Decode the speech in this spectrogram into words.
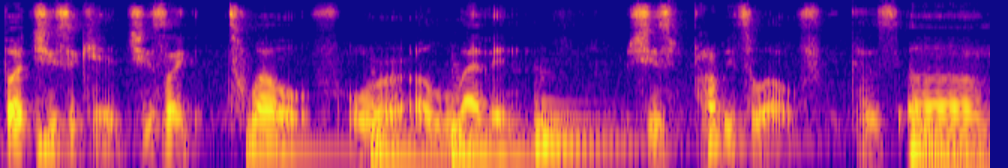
but she's a kid. She's like 12 or 11. She's probably 12 cuz um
